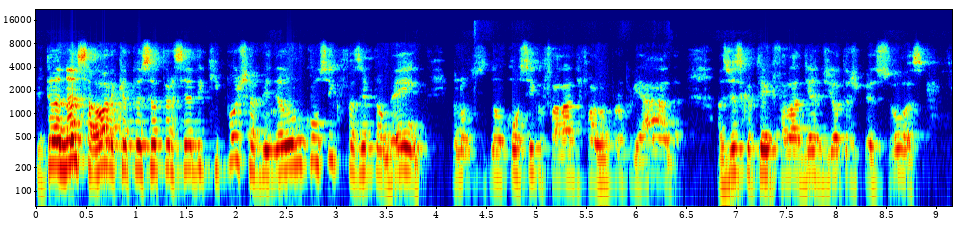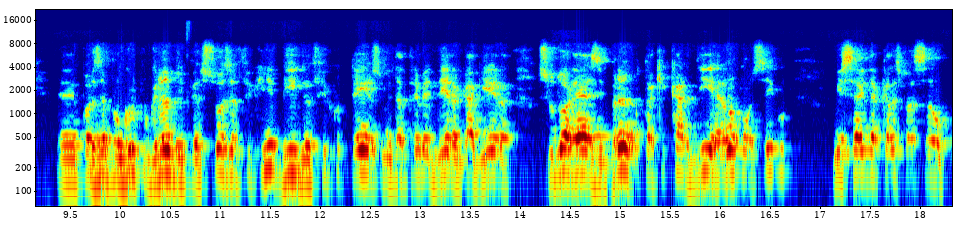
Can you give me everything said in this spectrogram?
Então é nessa hora que a pessoa percebe que, poxa vida, eu não consigo fazer tão bem, eu não, não consigo falar de forma apropriada. Às vezes que eu tenho que falar diante de outras pessoas, é, por exemplo, um grupo grande de pessoas, eu fico inibido, eu fico tenso, me dá tremedeira, gagueira, sudorese, branco, taquicardia, eu não consigo me sair daquela situação.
